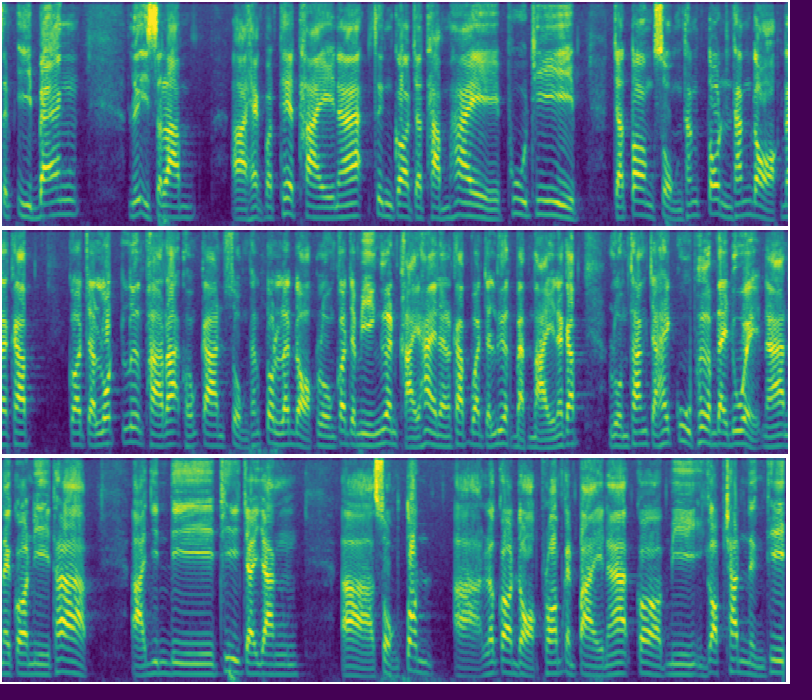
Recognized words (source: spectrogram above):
SME Bank หรืออิสลามาแห่งประเทศไทยนะซึ่งก็จะทำให้ผู้ที่จะต้องส่งทั้งต้นทั้งดอกนะครับ ก็จะลดเรื่องภาระของการส่งทั้งต้นและดอกลง ก็จะมีเงื่อนไขให้นะครับ ว่าจะเลือกแบบไหนนะครับ รวมทั้งจะให้กู้เพิ่มได้ด้วยนะในกรณีถ้าายินดีที่จะยังส่งต้นแล้วก็ดอกพร้อมกันไปนะก็มีอีกออปชันหนึ่งที่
